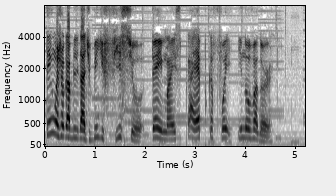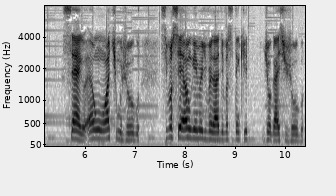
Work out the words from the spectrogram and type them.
tem uma jogabilidade bem difícil, tem, mas pra época foi inovador. Sério, é um ótimo jogo. Se você é um gamer de verdade, você tem que jogar esse jogo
